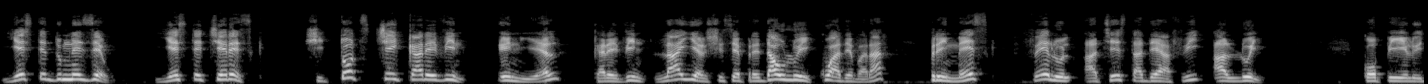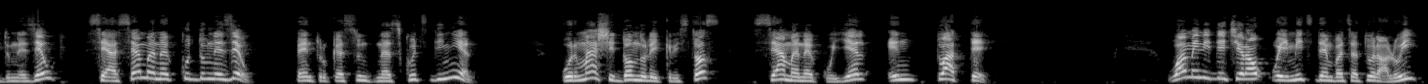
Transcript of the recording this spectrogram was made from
este Dumnezeu, este ceresc și toți cei care vin în El, care vin la El și se predau Lui cu adevărat, primesc felul acesta de a fi al Lui. Copiii lui Dumnezeu se aseamănă cu Dumnezeu, pentru că sunt născuți din El. Urmașii Domnului Hristos seamănă cu El în toate. Oamenii deci erau uimiți de învățătura Lui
